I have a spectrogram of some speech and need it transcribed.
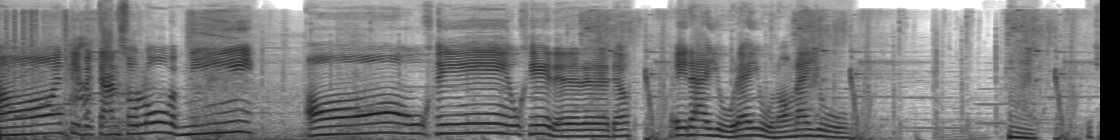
อ๋อแอนติเป็นการโซโล่แบบนี้ อ๋อโอเค โอเค เดี๋ยวเดี๋ยวเดี๋ยวเดี๋ยวเอ้ยได้อยู่ได้อยู่น้องได้อยู่ อืมโอเค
